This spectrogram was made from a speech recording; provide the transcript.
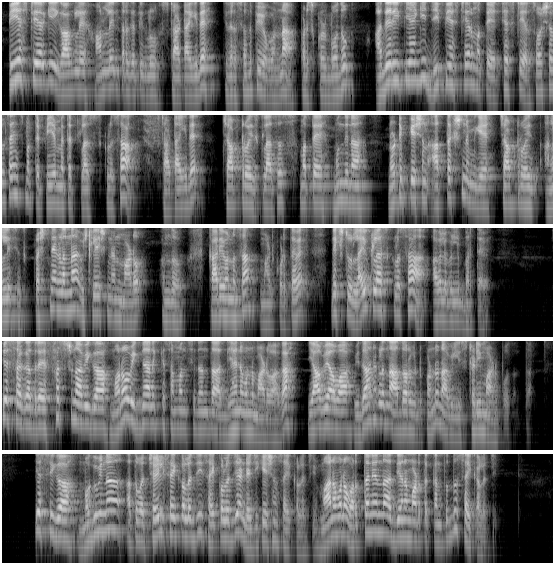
ಪಿ ಎಸ್ ಟಿ ಆರ್ಗೆ ಈಗಾಗಲೇ ಆನ್ಲೈನ್ ತರಗತಿಗಳು ಸ್ಟಾರ್ಟ್ ಆಗಿದೆ. ಇದರ ಸದುಪಯೋಗವನ್ನು ಪಡಿಸ್ಕೊಳ್ಬೋದು. ಅದೇ ರೀತಿಯಾಗಿ G P S T R ಮತ್ತು H S T R social science ಮತ್ತು ಪಿ ಎಂ ಮೆಥಡ್ ಕ್ಲಾಸಸ್ಗಳು ಸಹ ಸ್ಟಾರ್ಟ್ ಆಗಿದೆ. ಚಾಪ್ಟರ್ ವೈಸ್ ಕ್ಲಾಸಸ್ ಮತ್ತು ಮುಂದಿನ ನೋಟಿಫಿಕೇಷನ್ ಆದ ತಕ್ಷಣ ನಿಮಗೆ ಚಾಪ್ಟರ್ ವೈಸ್ ಅನಾಲಿಸಿಸ್ ಪ್ರಶ್ನೆಗಳನ್ನು ವಿಶ್ಲೇಷಣೆಯನ್ನು ಮಾಡೋ ಒಂದು ಕಾರ್ಯವನ್ನು ಸಹ ಮಾಡಿಕೊಡ್ತೇವೆ. ನೆಕ್ಸ್ಟು ಲೈವ್ ಕ್ಲಾಸ್ಗಳು ಸಹ ಅವೈಲೇಬಲ್ ಬರ್ತೇವೆ. ಎಸ್ ಹಾಗಾದರೆ ಫಸ್ಟ್ ನಾವೀಗ ಮನೋವಿಜ್ಞಾನಕ್ಕೆ ಸಂಬಂಧಿಸಿದಂಥ ಅಧ್ಯಯನವನ್ನು ಮಾಡುವಾಗ ಯಾವ್ಯಾವ ವಿಧಾನಗಳನ್ನು ಆಧಾರವಿಟ್ಟುಕೊಂಡು ನಾವಿಲ್ಲಿ ಸ್ಟಡಿ ಮಾಡ್ಬೋದು ಅಂತ. ಎಸ್ ಈಗ ಮಗುವಿನ ಅಥವಾ child psychology psychology and education psychology ಮಾನವನ ವರ್ತನೆಯನ್ನು ಅಧ್ಯಯನ ಮಾಡ್ತಕ್ಕಂಥದ್ದು ಸೈಕಾಲಜಿ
